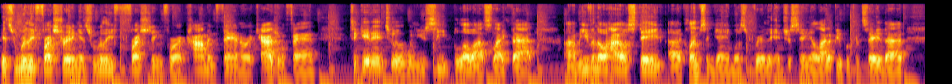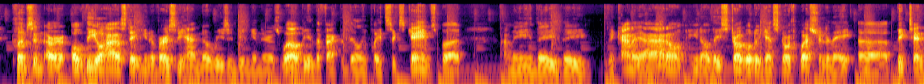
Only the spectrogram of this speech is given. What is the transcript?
it's really frustrating. It's really frustrating for a common fan or a casual fan to get into it when you see blowouts like that. Um, even the Ohio State uh, Clemson game was really interesting. A lot of people can say that Clemson or oh, the Ohio State University had no reason being in there as well, being the fact that they only played six games. But I mean, they they they kind of I don't you know they struggled against Northwestern in the uh, Big Ten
